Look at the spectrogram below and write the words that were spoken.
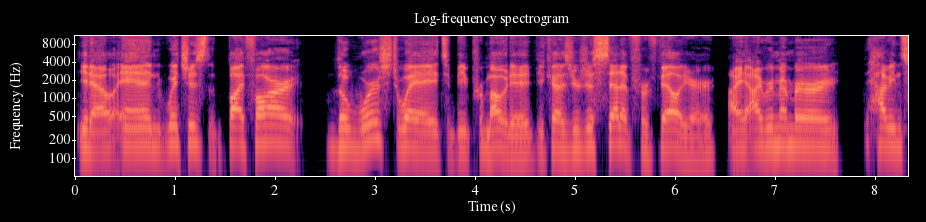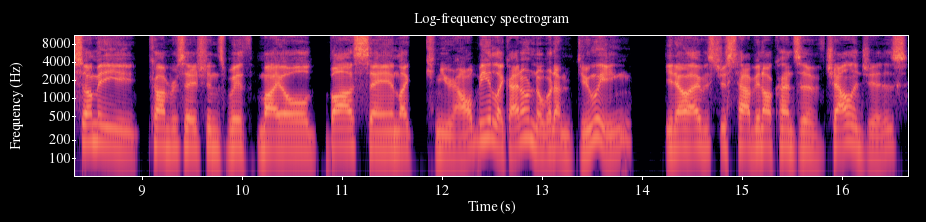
you know, and which is by far the worst way to be promoted because you're just set up for failure. I, I remember having so many conversations with my old boss saying, like, can you help me? Like, I don't know what I'm doing. You know, I was just having all kinds of challenges.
